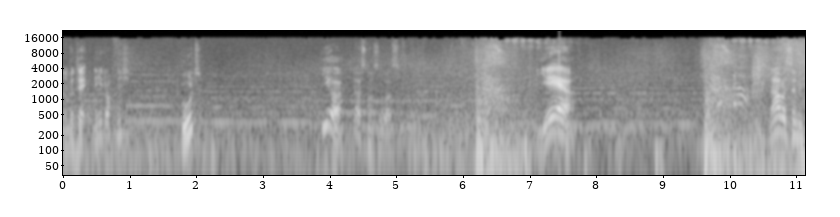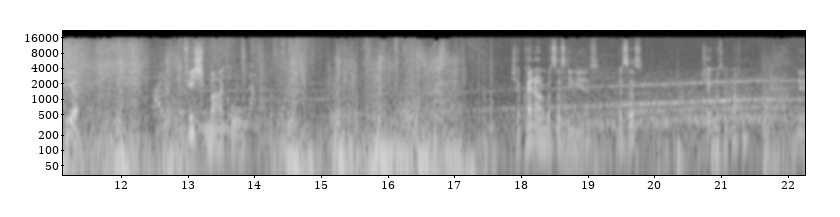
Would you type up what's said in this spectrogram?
Dann wird der... Nee, doch nicht. Gut. Hier, da ist noch sowas. Yeah! Na, was ist denn mit dir? Fisch, Marco. Ich habe keine Ahnung, was das Ding hier ist. Was ist das? Kann ich irgendwas mitmachen? Nö.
